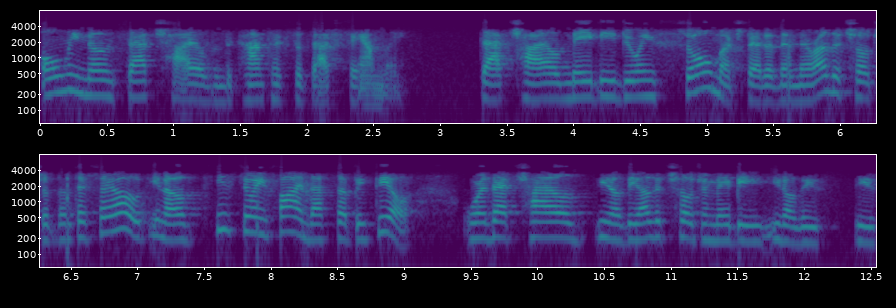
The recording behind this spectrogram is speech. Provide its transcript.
only knows that child in the context of that family. That child may be doing so much better than their other children that they say, oh, you know, he's doing fine, that's no big deal. Or that child, you know, the other children may be, you know, these, these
